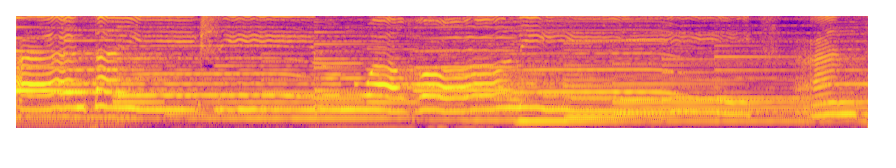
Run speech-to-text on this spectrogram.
أنت إكسير وغالي. أنت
